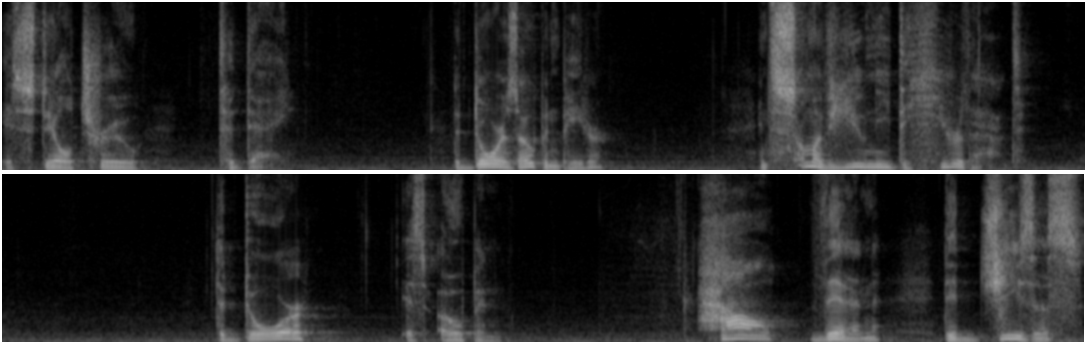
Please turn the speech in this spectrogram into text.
is still true today. The door is open, Peter. And some of you need to hear that. The door is open. How then did Jesus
